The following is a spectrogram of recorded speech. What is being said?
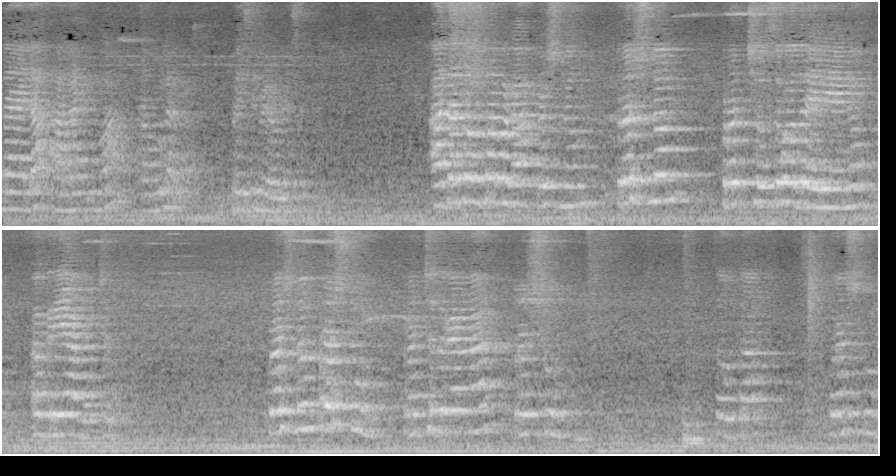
राहायला आला किंवा राहू लागला पैसे मिळवण्यासाठी आता चौथा बघा प्रश्न प्रश्न प्रच्छ सहधैर्येन अग्रे आगच्छत। प्रश्न प्रश्नून प्रच्छच काय होणार प्रश्नून चौथा प्रश्नून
